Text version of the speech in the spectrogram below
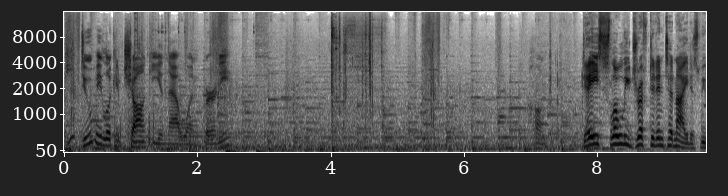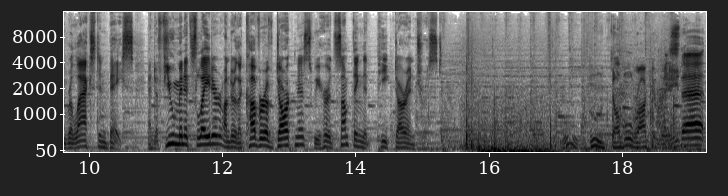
You do be looking chonky in that one, Bernie. Hunk. Day slowly drifted into night as we relaxed in base, and a few minutes later, under the cover of darkness, we heard something that piqued our interest. Ooh, double rocket Is that...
